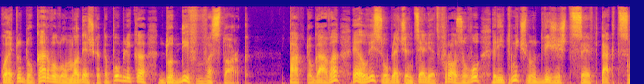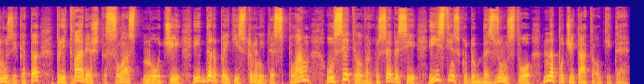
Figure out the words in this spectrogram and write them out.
което докарвало младежката публика до див възторг. Пак тогава Елвис, облечен целият в розово, ритмично движещ се в такт с музиката, притварящ сластно очи и дърпайки струните с плам, усетил върху себе си истинското безумство на почитателките.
